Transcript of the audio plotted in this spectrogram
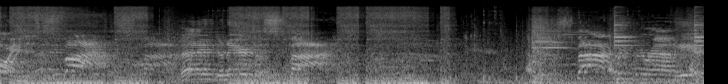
boys, it's a spy! That engineer's a spy! There's a spy creeping around here!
